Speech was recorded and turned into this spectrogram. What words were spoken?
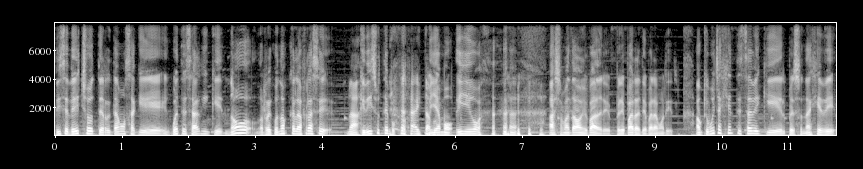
Dice, de hecho, te retamos a que encuentres a alguien que no reconozca la frase que dice usted, profe. Ahí Me po. llamo Íñigo, haya matado a mi padre, prepárate para morir. Aunque mucha gente sabe que el personaje de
